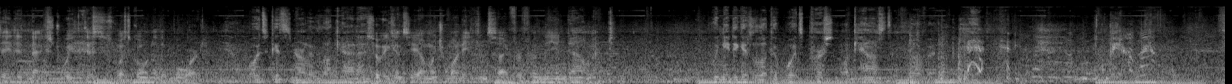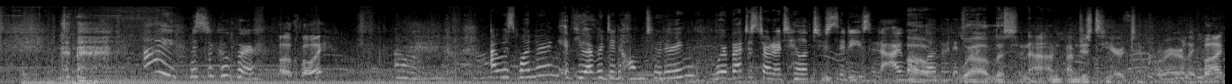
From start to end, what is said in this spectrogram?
It's dated next week. This is what's going to the board. Yeah, Woods gets an early look at it. So we can see how much money he can cipher from the endowment. We need to get a look at Woods' personal accounts to prove it. Peter. Hi, Mr. Cooper. Oh, Chloe? I was wondering if you ever did home tutoring. We're about to start our Tale of Two Cities, and I would Oh, love it if well, listen, I- I'm, I'm just here temporarily, but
